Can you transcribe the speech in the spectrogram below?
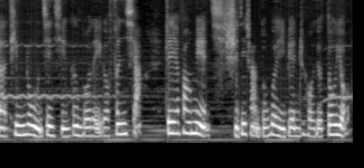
呃听众进行更多的一个分享。这些方面实际上读过一遍之后就都有了。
